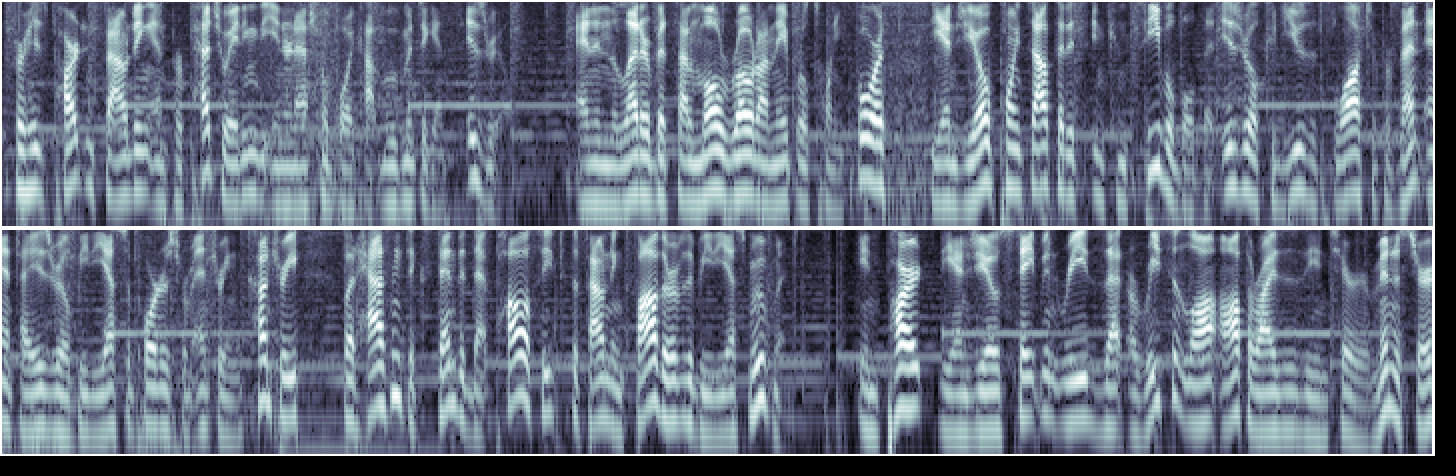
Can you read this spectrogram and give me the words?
for his part in founding and perpetuating the international boycott movement against Israel. And in the letter B'Tsalmo wrote on April 24th, the NGO points out that it's inconceivable that Israel could use its law to prevent anti Israel BDS supporters from entering the country, but hasn't extended that policy to the founding father of the BDS movement. In part, the NGO's statement reads that a recent law authorizes the Interior Minister,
